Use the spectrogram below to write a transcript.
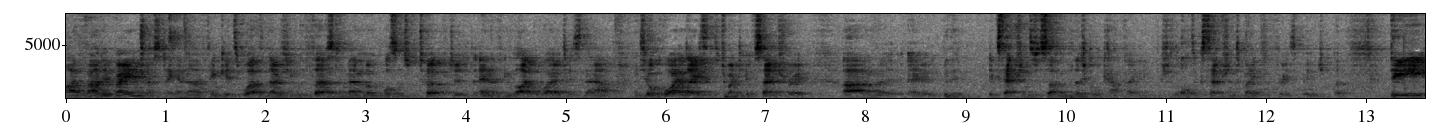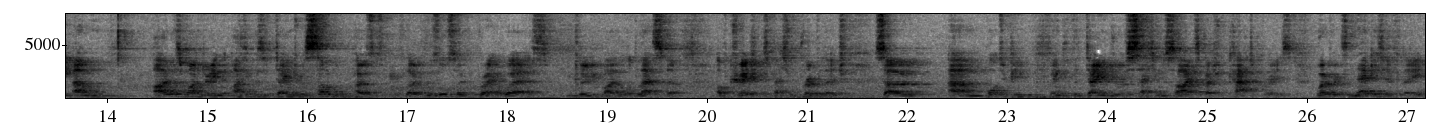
I found it very interesting, and I think it's worth noting the First Amendment wasn't interpreted anything like the way it is now until quite late in the 20th century, um, eh, with exceptions for certain political campaigning, which is an odd exception to make for free speech. But the um, I was wondering, I think there's a danger with some of the proposals being floated. There's also great awareness, including by Lord Lester, of creating special privilege. So, um, what do people think of the danger of setting aside special categories? Whether it's negatively,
